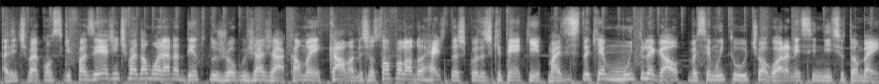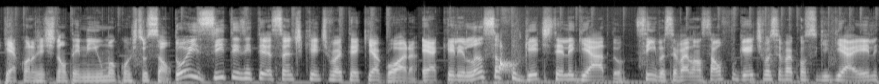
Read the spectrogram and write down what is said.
A gente vai conseguir fazer e a gente vai dar uma olhada dentro do jogo já já. Calma aí, calma. Deixa eu só falar do resto das coisas que tem aqui. Mas isso daqui é muito legal. Vai ser muito útil agora nesse início também. Que é quando a gente não tem nenhuma construção. Dois itens interessantes que a gente vai ter aqui agora. É aquele lança-foguete teleguiado. Sim, você vai lançar um foguete e você vai conseguir guiar ele.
